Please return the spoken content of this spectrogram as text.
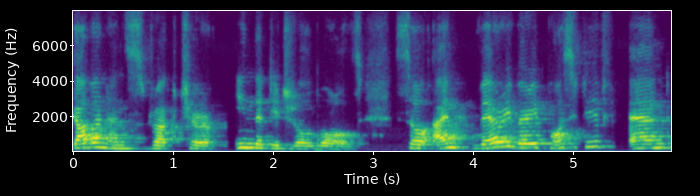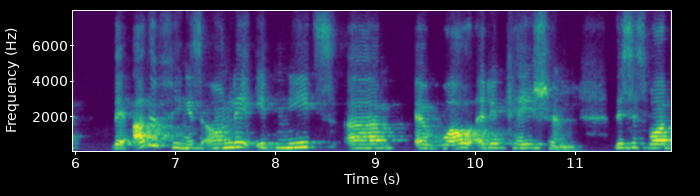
governance structure in the digital world. So I'm very, very positive. and the other thing is only it needs um, a well education. This is what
